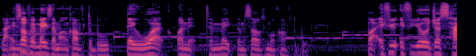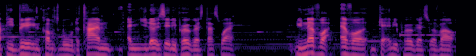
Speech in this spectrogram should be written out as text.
Like if hmm. something makes them uncomfortable, they work on it to make themselves more comfortable. But if you if you're just happy being comfortable all the time and you don't see any progress, that's why. You never ever get any progress without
